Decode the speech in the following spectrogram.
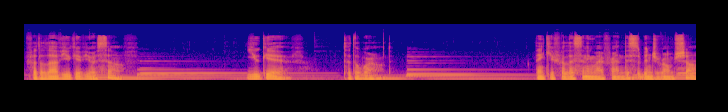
For the love you give yourself, you give to the world. Thank you for listening, my friend. This has been Jerome Shaw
